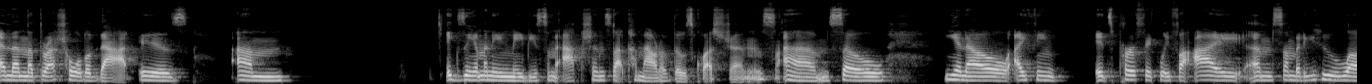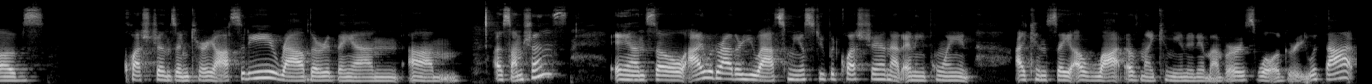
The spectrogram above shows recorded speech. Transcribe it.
and then the threshold of that is um, examining maybe some actions that come out of those questions. Um, so, you know, I think it's perfectly fine. I am somebody who loves questions and curiosity rather than um, assumptions. And so I would rather you ask me a stupid question at any point. I can say a lot of my community members will agree with that.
